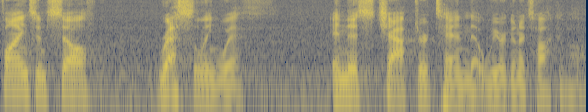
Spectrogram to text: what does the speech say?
finds himself wrestling with in this chapter 10 that we are going to talk about.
